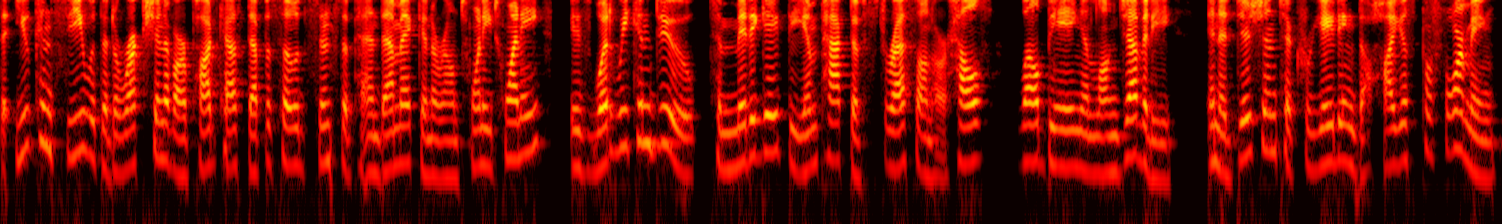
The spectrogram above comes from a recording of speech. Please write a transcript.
that you can see with the direction of our podcast episodes since the pandemic and around 2020 is what we can do to mitigate the impact of stress on our health, well-being, and longevity, in addition to creating the highest performing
